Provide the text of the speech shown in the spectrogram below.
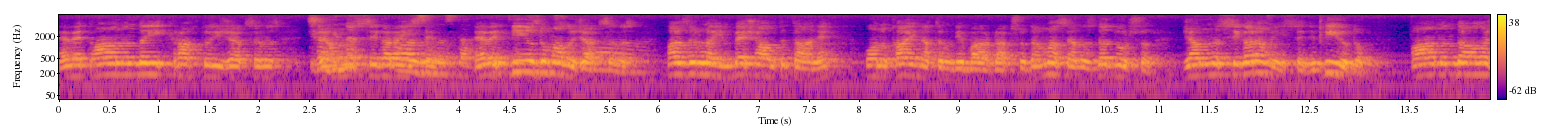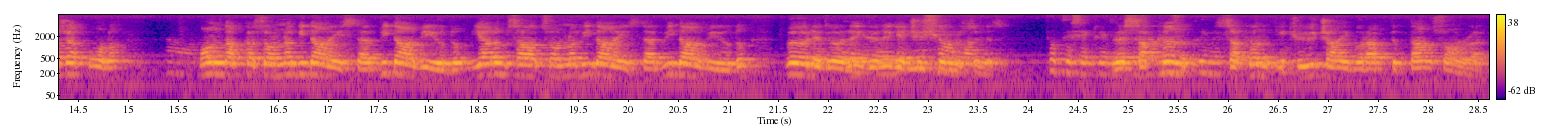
Evet anında ikrah duyacaksınız. Çayını Canınız sigara istedi. Evet bir yudum alacaksınız. Hazırlayın 5-6 tane. Onu kaynatın bir bardak suda masanızda dursun. Canınız sigara mı istedi? Bir yudum. Anında alacak onu. 10 dakika sonra bir daha ister, bir daha bir yudum. Yarım saat sonra bir daha ister, bir daha bir yudum. Böyle böyle Öyle, günü geçiştirirsiniz. Çok teşekkür ediyorum. Ve sakın sakın 2-3 ay bıraktıktan sonra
